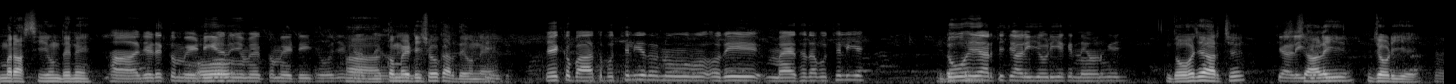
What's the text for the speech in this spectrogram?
ਮਰਾਸੀ ਹੁੰਦੇ ਨੇ। ਹਾਂ ਜਿਹੜੇ ਕਮੇਡੀਅਨ ਜਿਵੇਂ ਕਮੇਡੀ ਸ਼ੋਅ ਜੇ ਹਾਂ ਕਰਦੇ ਕਮੇਡੀ ਸ਼ੋਅ ਕਰਦੇ ਹੁੰਦੇ ਆ। ਤੇ ਇੱਕ ਬਾਤ ਪੁੱਛ ਲਈਏ ਤੁਹਾਨੂੰ ਉਹਦੀ ਮੈਥ ਦਾ ਪੁੱਛ ਲਈਏ। 2000 ਚ 40 ਜੋੜੀਏ ਕਿੰਨੇ ਹੋਣਗੇ ਜੀ? 2000 ਚ 40 40 ਜੋੜੀਏ ਹਾਂ।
